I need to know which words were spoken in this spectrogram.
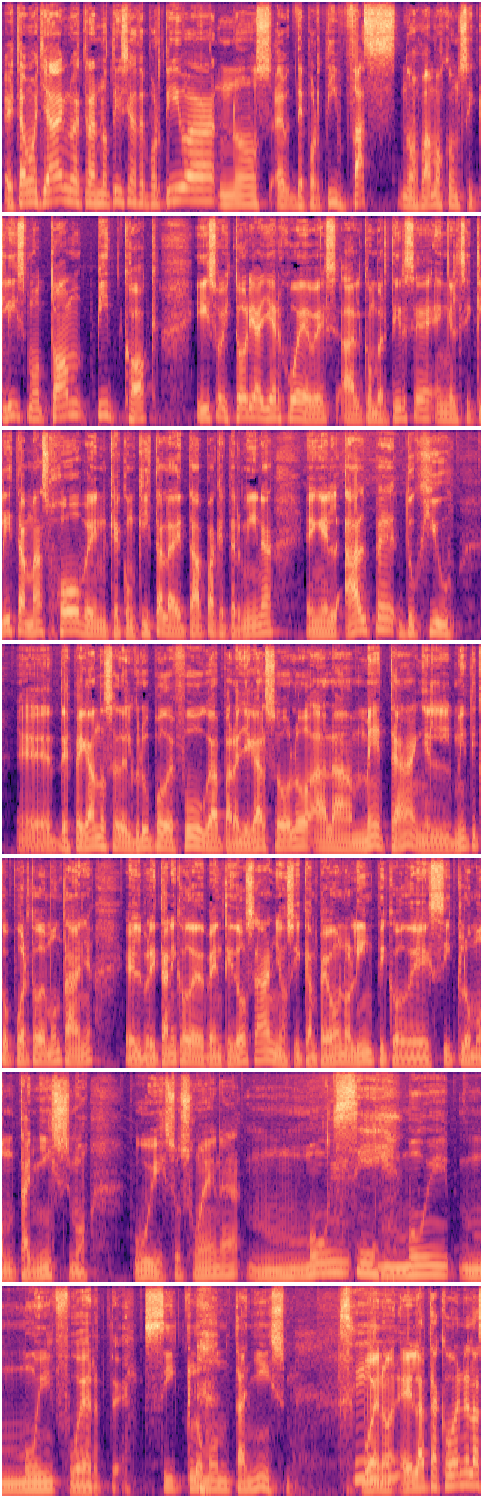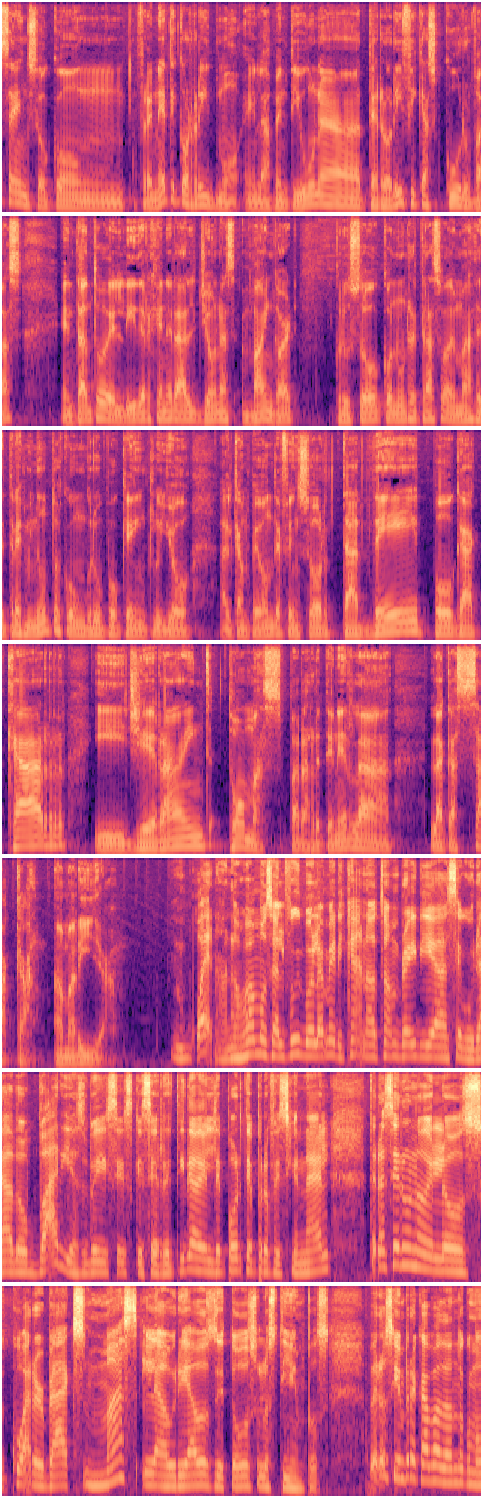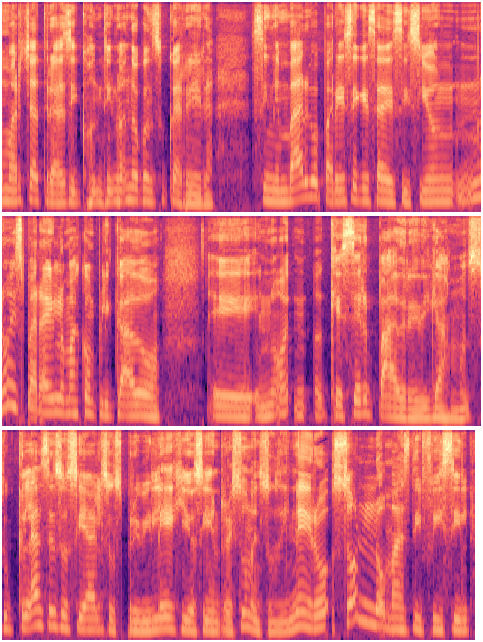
Estamos ya en nuestras noticias deportivas. Nos, eh, deportivas. Nos vamos con ciclismo. Tom Pitcock hizo historia ayer jueves al convertirse en el ciclista más joven que conquista la etapa que termina en el Alpe d'Huez. eh, despegándose del grupo de fuga para llegar solo a la meta en el mítico puerto de montaña, el británico de 22 años y campeón olímpico de ciclomontañismo. Uy, eso suena muy, Sí. muy, muy fuerte. Ciclomontañismo. Sí. Bueno, él atacó en el ascenso con frenético ritmo en las 21 terroríficas curvas, en tanto el líder general Jonas Weingart cruzó con un retraso de más de tres minutos con un grupo que incluyó al campeón defensor Tadej Pogacar y Geraint Thomas para retener la, la casaca amarilla. Bueno, nos vamos al fútbol americano. Tom Brady ha asegurado varias veces que se retira del deporte profesional tras ser uno de los quarterbacks más laureados de todos los tiempos, pero siempre acaba dando como marcha atrás y continuando con su carrera. Sin embargo, parece que esa decisión no es para él lo más complicado eh, no- que ser padre, digamos. Su clase social, sus privilegios y en resumen su dinero son lo más difícil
